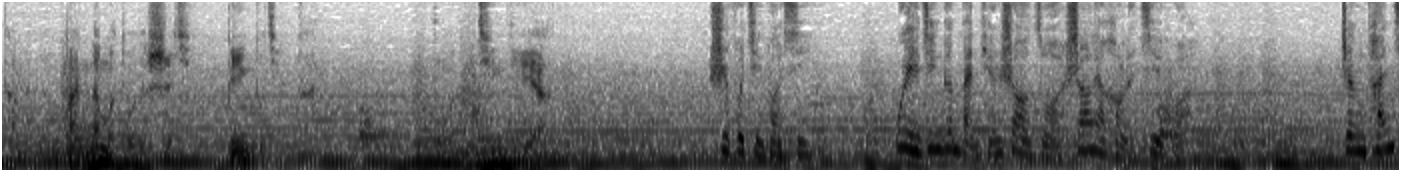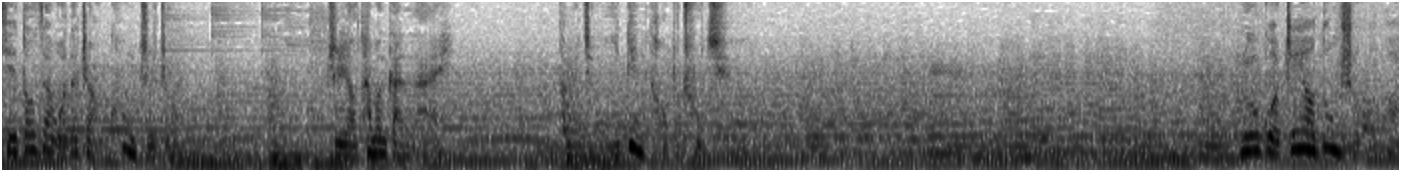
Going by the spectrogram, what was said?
他们能办那么多的事情，并不简单，不能轻敌啊。师傅，请放心，我已经跟坂田少佐商量好了计划，整盘棋都在我的掌控之中。只要他们敢来，他们就一定逃不出去。如果真要动手的话，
